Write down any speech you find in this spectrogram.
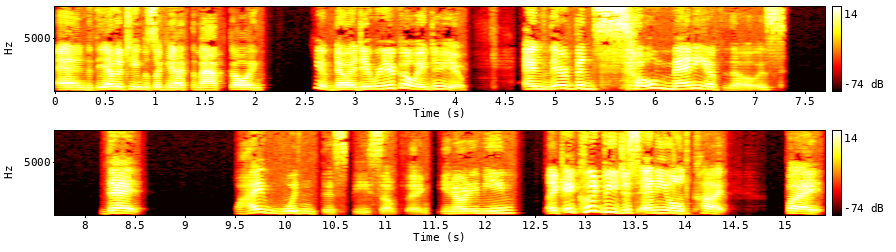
And the other team is looking at the map going, you have no idea where you're going, do you? And there have been so many of those that why wouldn't this be something? You know what I mean? Like it could be just any old cut, but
